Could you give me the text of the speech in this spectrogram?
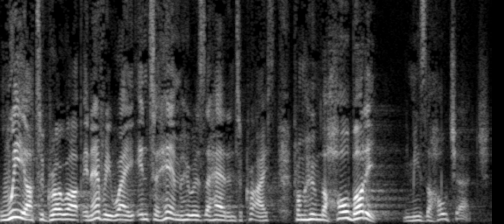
we are to grow up in every way into Him who is the head, into Christ, from whom the whole body, he means the whole church,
